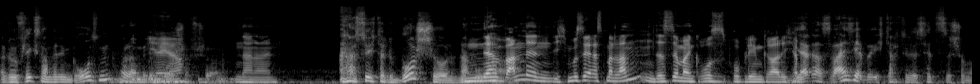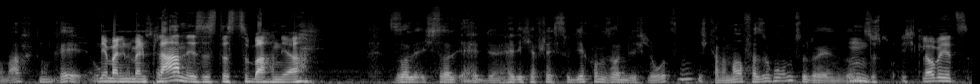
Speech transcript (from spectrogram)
Ah, Du fliegst noch mit dem Großen oder mit dem Ja, ja. Bohrschiff schon? Nein, nein. Achso, ich dachte, du bohrst schon. Na, Uran. wann denn? Ich muss ja erstmal landen. Das ist ja mein großes Problem gerade. Ja, das weiß ich, aber ich dachte, das hättest du schon gemacht. Okay. nee, mein, mein Plan ist es, das zu machen, ja. Soll ich, soll, hätte, dann hätte ich ja vielleicht zu dir kommen sollen, dich lotsen? Ich kann mal versuchen umzudrehen. Hm, Sonst. das, ich glaube jetzt,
